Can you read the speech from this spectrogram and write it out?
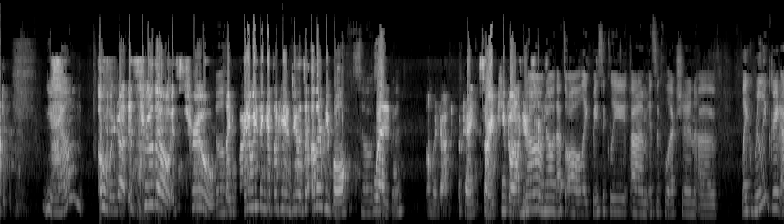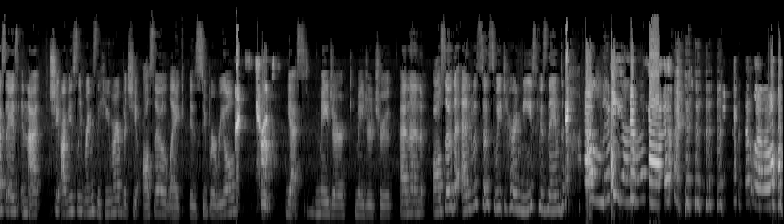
you know? Oh my god, it's true though. It's true. Ugh. Like, why do we think it's okay to do it to other people? So When- stupid. Oh my god. Okay, sorry. Keep going with your No, no, that's all. Like basically, um, it's a collection of like really great essays in that she obviously brings the humor, but she also like is super real. It's truth. Yes, major, major truth. And then also the end was so sweet to her niece, who's named Olivia. Hello.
